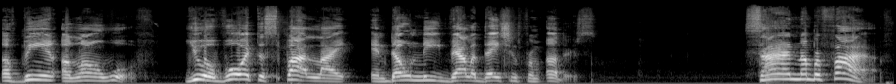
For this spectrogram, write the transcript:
of being a lone wolf. You avoid the spotlight and don't need validation from others. Sign number five.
